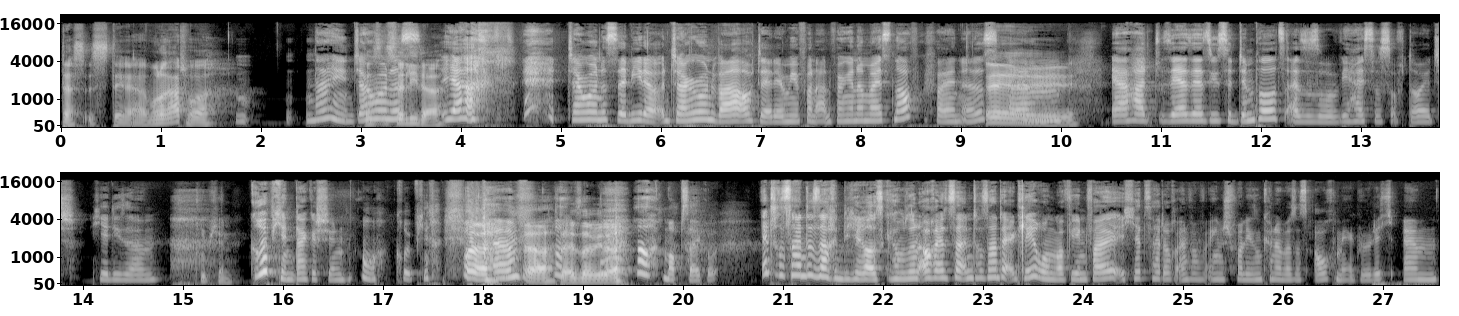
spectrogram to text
Das ist der Moderator. Nein, Jangwon ist der Leader. Ja, Jangwon ist der Leader. Und Jangwon war auch der, der mir von Anfang an am meisten aufgefallen ist. Ähm, er hat sehr, sehr süße Dimples, also so, wie heißt das auf Deutsch? Hier diese Grübchen. Grübchen, Dankeschön. Oh, Grübchen. Ähm. ja, da ist er wieder. Oh, Mob Psycho. Interessante Sachen, die hier rausgekommen sind. Auch interessante Erklärungen auf jeden Fall. Ich hätte es halt auch einfach auf Englisch vorlesen können, aber es ist auch merkwürdig. Ähm,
